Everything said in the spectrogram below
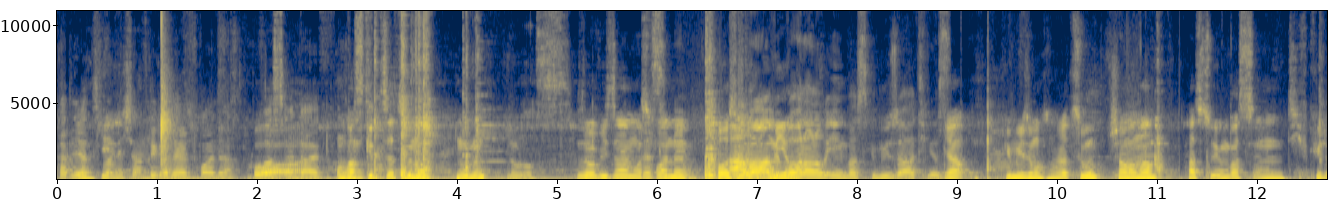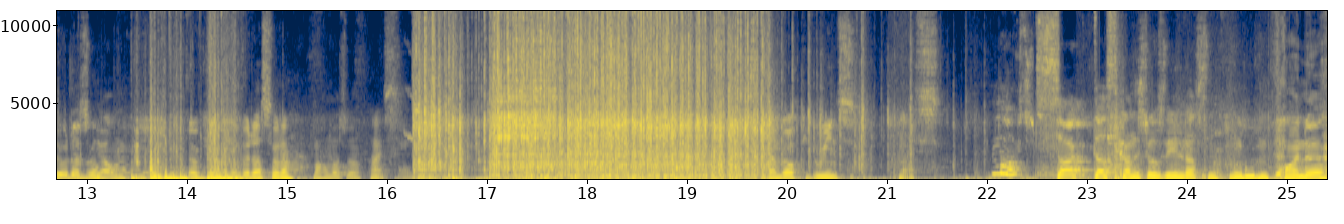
Hat jetzt mal nicht an. Frikadellen, Freunde. Was ein Live. Und was gibt's dazu noch? Nudeln? Noodles. So wie es sein muss, Das Freunde. Aber wir brauchen auch noch irgendwas Gemüseartiges. Ja, Gemüse muss noch dazu. Schauen wir mal. Hast du irgendwas in Tiefkühle oder so? Ja, unten. Ja, okay, dann nehmen wir das, oder? Machen wir so. Nice. Dann haben wir auch die Greens. Nice. Zack, das kann sich doch sehen lassen. Einen guten. Freunde,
